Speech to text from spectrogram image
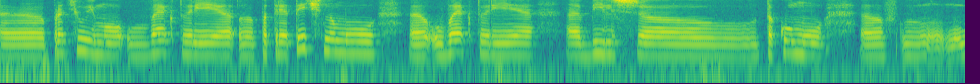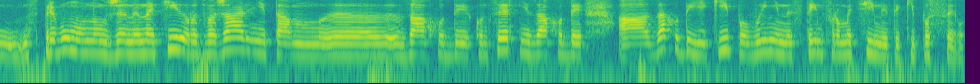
е, працюємо у векторі е, патріотичному, е, у векторі е, більш е, такому е, спрямованому вже не на ті розважальні там е, заходи, концертні заходи, а заходи, які повинні нести інформаційний такий посил.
